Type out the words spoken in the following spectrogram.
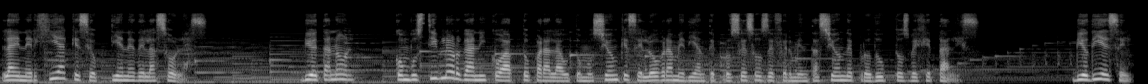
la energía que se obtiene de las olas. Bioetanol, combustible orgánico apto para la automoción que se logra mediante procesos de fermentación de productos vegetales. Biodiesel,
